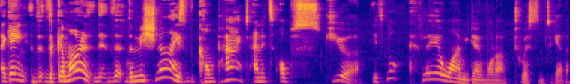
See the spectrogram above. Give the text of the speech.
again, the, the Gemara, the, the, the, Mishnah is compact and it's obscure. It's not clear why we don't want to twist them together.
